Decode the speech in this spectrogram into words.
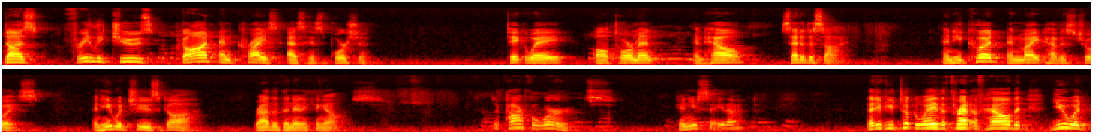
does freely choose God and Christ as his portion. Take away all torment and hell, set it aside. And he could and might have his choice, and he would choose God rather than anything else. Those are powerful words. Can you say that? That if you took away the threat of hell, that you would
